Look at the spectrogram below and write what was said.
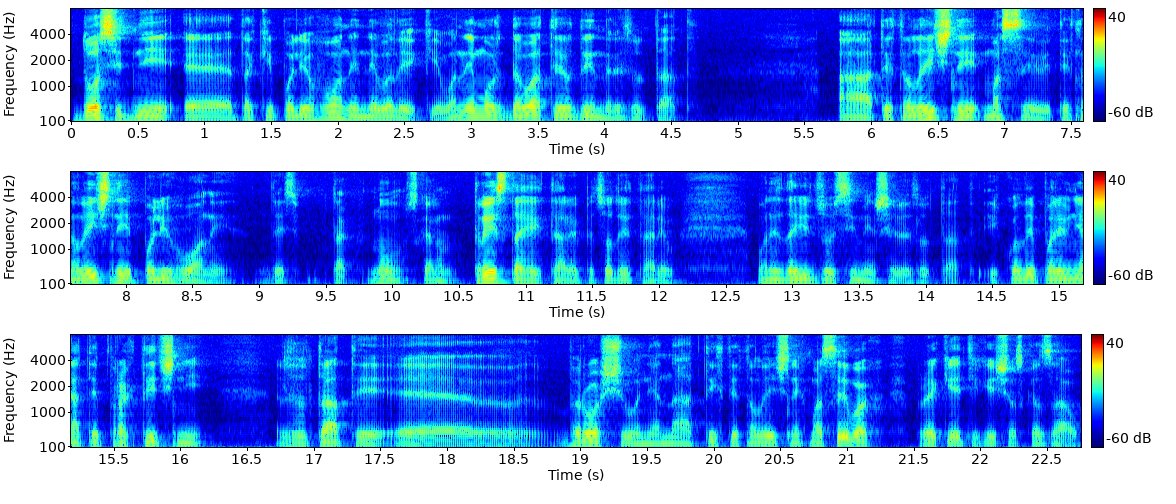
досвідні е, такі полігони невеликі, вони можуть давати один результат. А технологічні масиви, технологічні полігони, десь так, ну, скажімо, 300 гектарів, 500 гектарів, вони дають зовсім інший результат. І коли порівняти практичні результати е, вирощування на тих технологічних масивах, про які я тільки що сказав,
